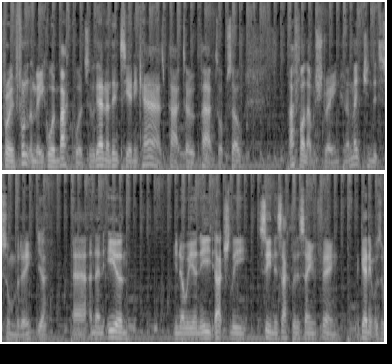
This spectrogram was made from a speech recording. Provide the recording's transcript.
from in front of me, going backwards. So again, I didn't see any cars parked out, parked up. So I thought that was strange, and I mentioned it to somebody. Yeah. Uh, and then Ian, you know, Ian, he actually seen exactly the same thing. Again, it was a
